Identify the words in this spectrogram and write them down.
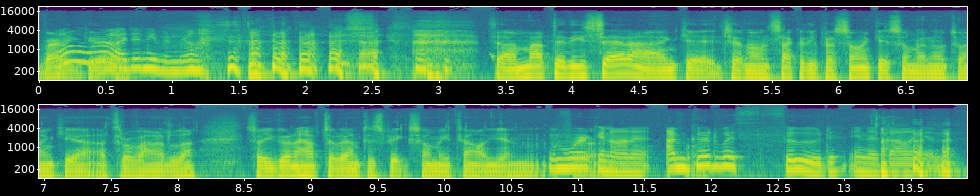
very oh, good. Wow, I didn't even realize. cioè, martedì sera anche c'erano un sacco di persone che sono sono venuto anche a, a trovarla. So you're going to have to learn to speak some Italian. I'm working on it. I'm good with food in Italian.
